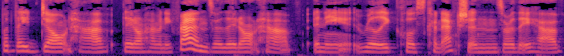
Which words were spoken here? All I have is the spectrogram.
but they don't have, they don't have any friends or they don't have any really close connections or they have,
